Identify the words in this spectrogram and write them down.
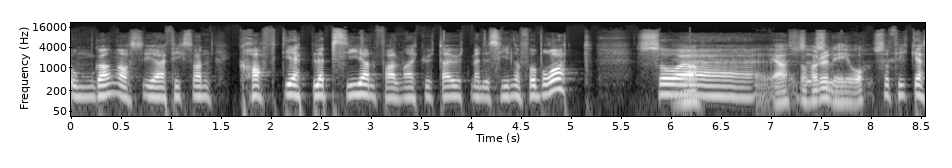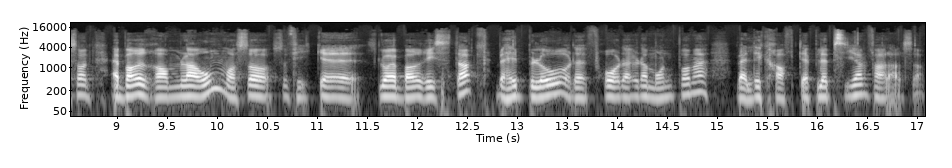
omganger siden jeg fikk sånn kraftig epilepsianfall når jeg kutta ut medisiner for brått. Så, ja. Eh, ja, så, så har du det òg. Så, så, fikk jeg sånn Jeg bare ramla om, og så, så fikk jeg, lå jeg bare rista. Ble helt blå, og det fråda ut av munnen på meg. Veldig kraftig epilepsianfall, altså.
